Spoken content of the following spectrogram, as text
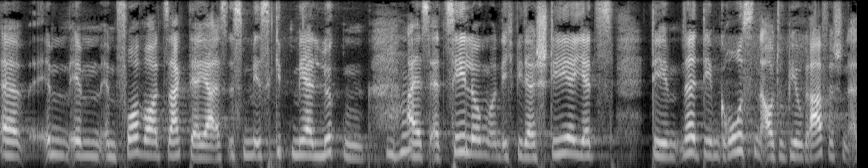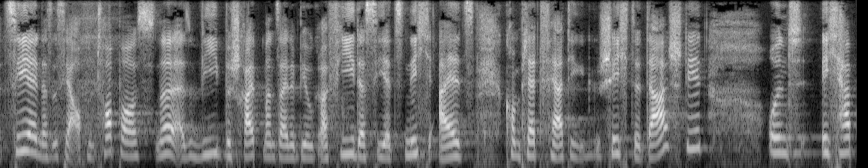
Äh, im, im, Im Vorwort sagt er ja, es, ist, es gibt mehr Lücken als Erzählung und ich widerstehe jetzt dem, ne, dem großen autobiografischen Erzählen. Das ist ja auch ein Topos. Ne? Also wie beschreibt man seine Biografie, dass sie jetzt nicht als komplett fertige Geschichte dasteht. Und ich habe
